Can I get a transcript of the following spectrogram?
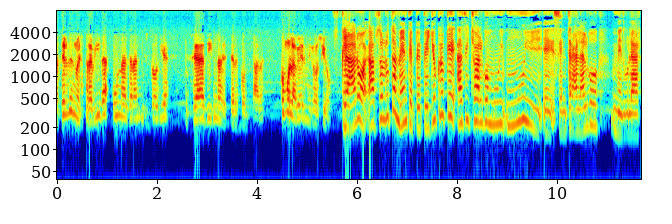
hacer de nuestra vida una gran historia que sea digna de ser contada. ¿Cómo la ves, mi Rocío? Claro, absolutamente, Pepe. Yo creo que has dicho algo muy, muy eh, central, algo medular.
